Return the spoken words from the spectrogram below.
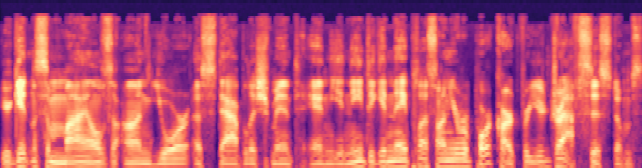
you're getting some miles on your establishment, and you need to get an A Plus on your report card for your draft systems.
